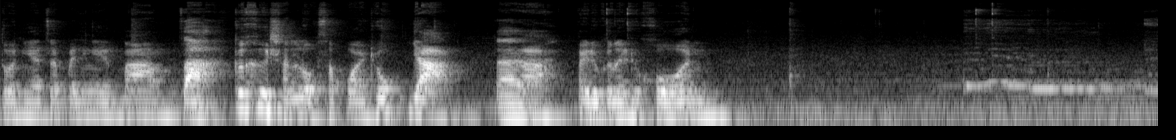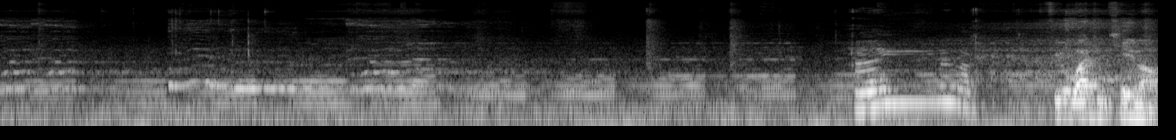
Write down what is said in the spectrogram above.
ตัวเนี้ยจะเป็นยังไงบ้าง จ้ะ ก็คือฉันหลบสปอยทุกอย่าง ได้อะไปดูกันเลยทุกคน เฮ้ยน่ารักฟิว Y2K หรอ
